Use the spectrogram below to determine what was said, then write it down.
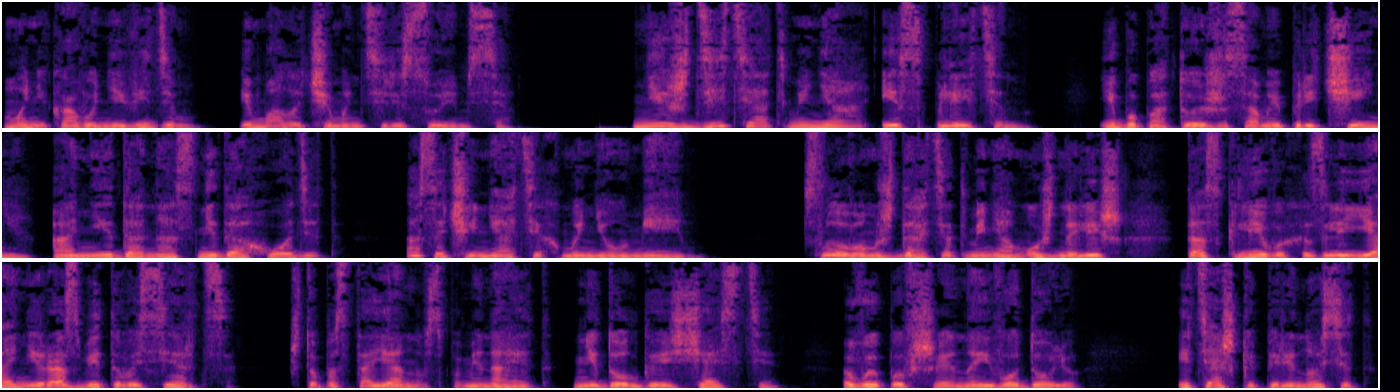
Мы никого не видим и мало чем интересуемся. Не ждите от меня и сплетен, ибо по той же самой причине они до нас не доходят, а сочинять их мы не умеем. Словом, ждать от меня можно лишь тоскливых излияний разбитого сердца, что постоянно вспоминает недолгое счастье, выпавшее на его долю, и тяжко переносит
